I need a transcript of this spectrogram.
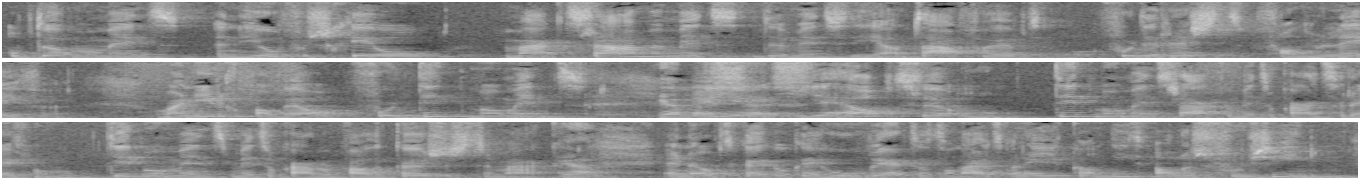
op dat moment een heel verschil maakt samen met de mensen die je aan tafel hebt voor de rest van hun leven. Maar in ieder geval wel voor dit moment. Ja, je, je helpt ze om op dit moment zaken met elkaar te regelen, om op dit moment met elkaar bepaalde keuzes te maken. Ja. En ook te kijken, oké, hoe werkt dat dan uit? Alleen je kan niet alles voorzien.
